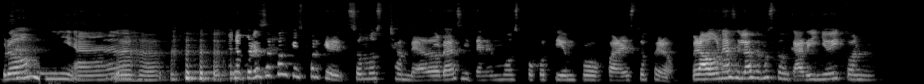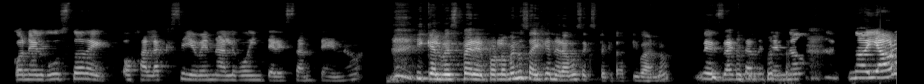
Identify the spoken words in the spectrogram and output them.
Bromía. Ajá. Bueno, pero eso con que es porque somos chambeadoras y tenemos poco tiempo para esto, pero, pero aún así lo hacemos con cariño y con, con el gusto de ojalá que se lleven algo interesante, ¿no? Y que lo esperen, por lo menos ahí generamos expectativa, ¿no? Exactamente, no. No, y ahora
